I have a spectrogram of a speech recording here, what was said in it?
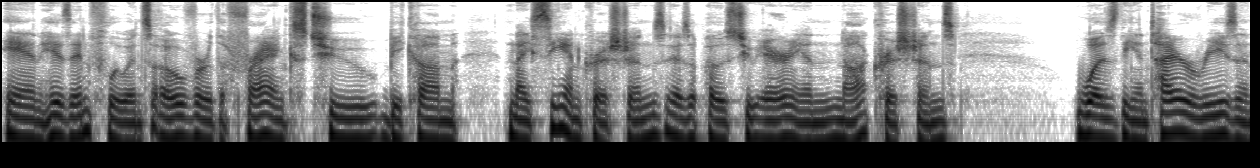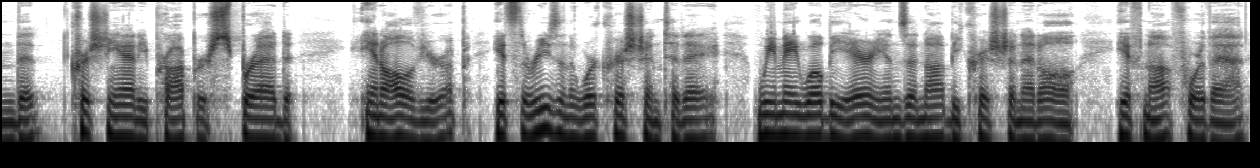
and his influence over the Franks to become Nicene Christians as opposed to Arian not Christians was the entire reason that Christianity proper spread in all of Europe. It's the reason that we're Christian today. We may well be Arians and not be Christian at all, if not for that,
